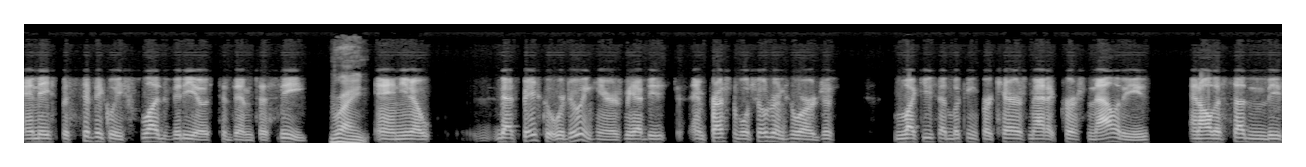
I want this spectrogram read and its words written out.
And they specifically flood videos to them to see. Right. And, you know, that's basically what we're doing here is we have these impressionable children who are just, like you said, looking for charismatic personalities. And all of a sudden, these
